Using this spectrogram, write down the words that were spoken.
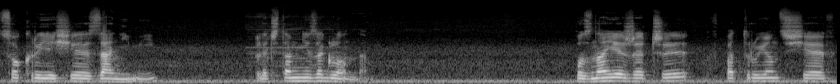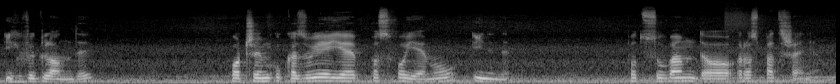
co kryje się za nimi, lecz tam nie zaglądam. Poznaję rzeczy, wpatrując się w ich wyglądy, po czym ukazuję je po swojemu innym. Podsuwam do rozpatrzenia.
